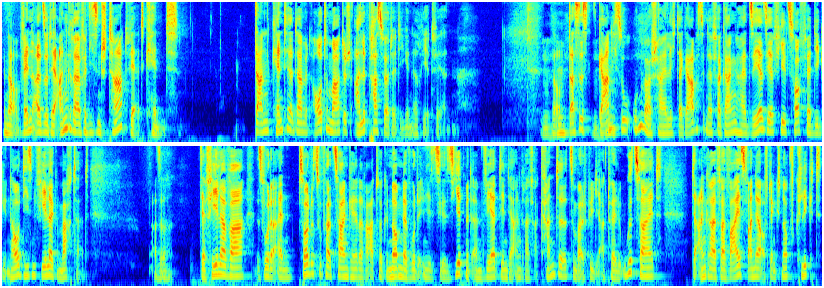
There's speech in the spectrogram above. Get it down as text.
Genau, wenn also der Angreifer diesen Startwert kennt, dann kennt er damit automatisch alle Passwörter, die generiert werden. So, mhm. das ist mhm. gar nicht so unwahrscheinlich. Da gab es in der Vergangenheit sehr, sehr viel Software, die genau diesen Fehler gemacht hat. Also der Fehler war, es wurde ein Pseudo-Zufallszahlengenerator genommen, der wurde initialisiert mit einem Wert, den der Angreifer kannte, zum Beispiel die aktuelle Uhrzeit. Der Angreifer weiß, wann er auf den Knopf klickt,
